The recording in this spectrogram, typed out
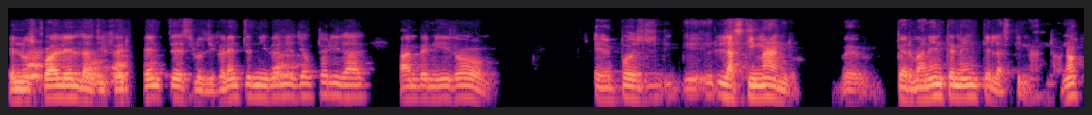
en los cuales las diferentes, los diferentes niveles de autoridad han venido eh, pues, lastimando, eh, permanentemente lastimando. ¿no?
